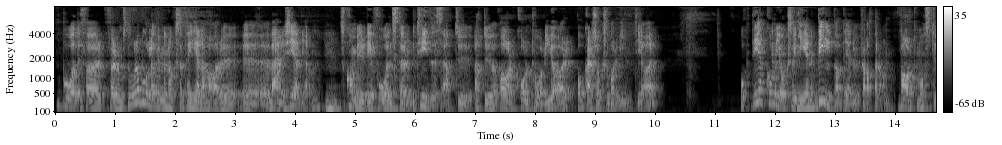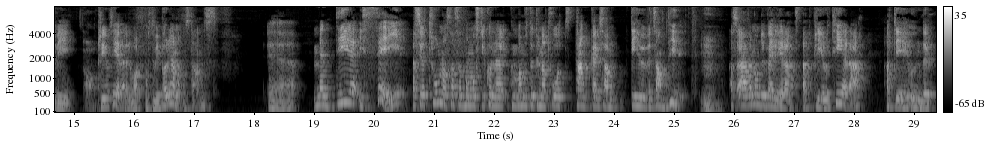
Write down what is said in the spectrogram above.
både för, för de stora bolagen men också för hela varuvärdekedjan. Mm. Så kommer ju det få en större betydelse att du, att du har koll på vad du gör och kanske också vad du inte gör. Och det kommer ju också ge en bild av det du pratar om. Vart måste vi prioritera eller vart måste vi börja någonstans? Eh, men det i sig, alltså jag tror någonstans att man måste kunna, man måste kunna ha två tankar i, sam, i huvudet samtidigt. Mm. Alltså även om du väljer att, att prioritera att det är under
